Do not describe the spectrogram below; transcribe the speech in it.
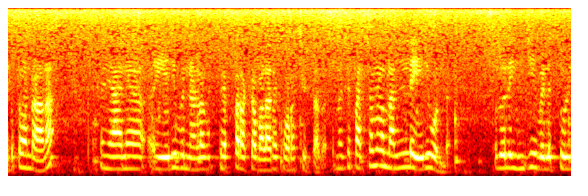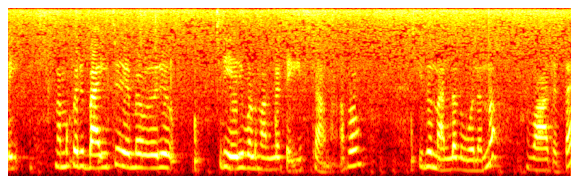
എടുത്തുകൊണ്ടാണ് ഞാൻ എരിവിനുള്ള പെപ്പറൊക്കെ വളരെ കുറച്ചിട്ടത്. എന്നുവെച്ചാൽ പച്ചമുളക് നല്ല എരിവുണ്ട്. അതുപോലെ ഇഞ്ചി വെളുത്തുള്ളി. നമുക്കൊരു ബൈറ്റ് ചെയ്യുമ്പോൾ ഒരു ഇച്ചിരി എരിവുള്ള നല്ല ടേസ്റ്റാണ് അപ്പം ഇത് നല്ലതുപോലെ ഒന്ന് വാടട്ടെ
